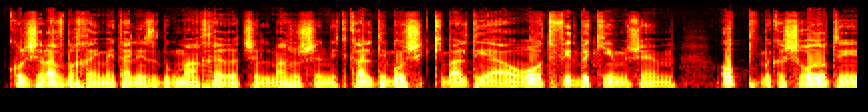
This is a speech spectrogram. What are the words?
כל שלב בחיים הייתה לי איזו דוגמה אחרת של משהו שנתקלתי בו, שקיבלתי הערות, פידבקים שהם, הופ, מקשרות אותי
